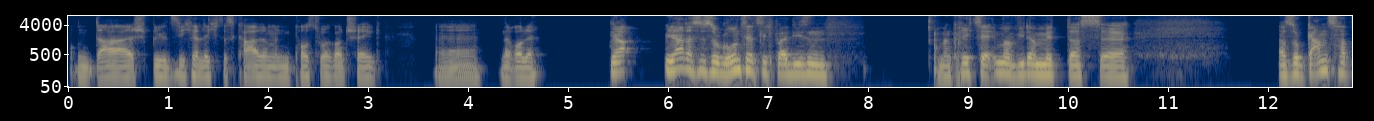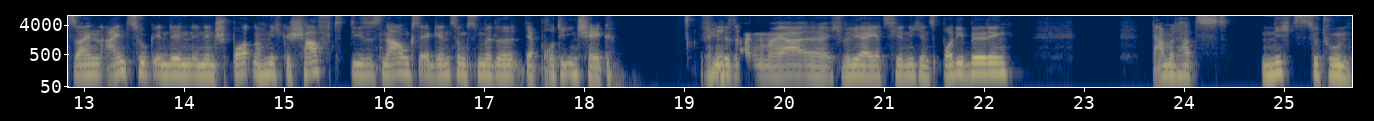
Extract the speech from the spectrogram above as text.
Und da spielt sicherlich das Kalium im Post-Workout-Shake äh, eine Rolle. Ja, ja, das ist so grundsätzlich bei diesen, man kriegt es ja immer wieder mit, dass äh, also ganz hat seinen Einzug in den, in den Sport noch nicht geschafft, dieses Nahrungsergänzungsmittel, der Proteinshake. Mhm. Viele sagen immer, ja, äh, ich will ja jetzt hier nicht ins Bodybuilding. Damit hat es nichts zu tun.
